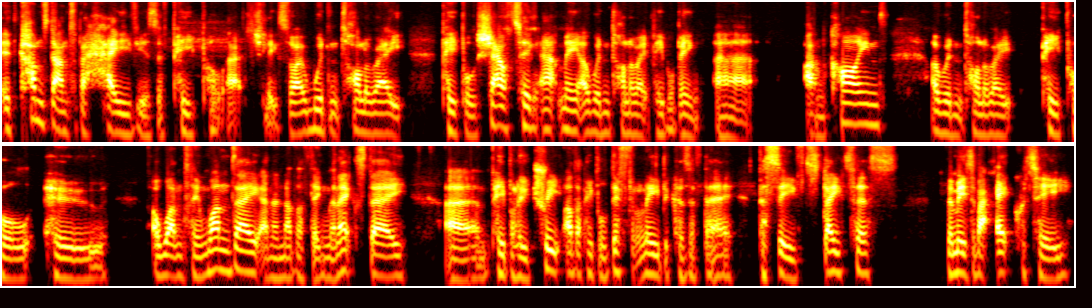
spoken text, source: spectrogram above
it comes down to behaviours of people actually. So I wouldn't tolerate people shouting at me. I wouldn't tolerate people being uh, unkind. I wouldn't tolerate people who are one thing one day and another thing the next day. Um, people who treat other people differently because of their perceived status for me, it's about equity.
